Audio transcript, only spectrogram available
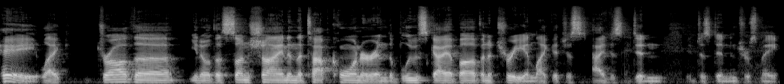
hey, like draw the you know the sunshine in the top corner and the blue sky above and a tree, and like it just, I just didn't, it just didn't interest me.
